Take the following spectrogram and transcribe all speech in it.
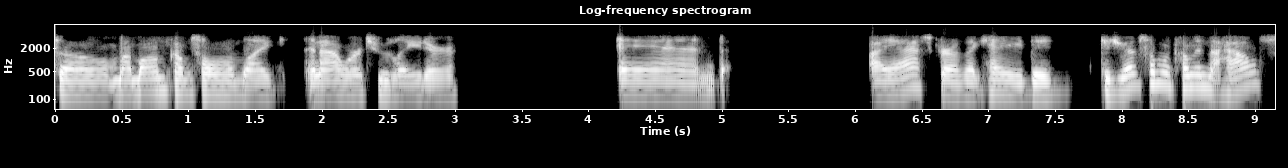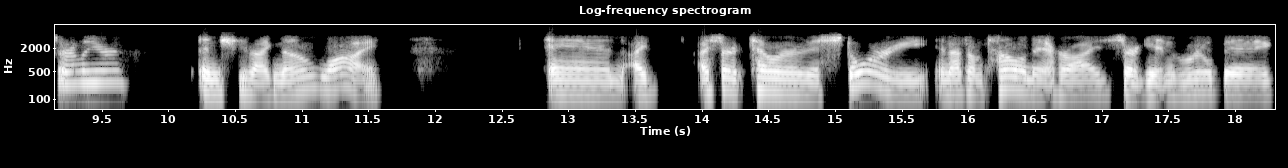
So my mom comes home like an hour or two later, and I asked her, I was like, "Hey, did did you have someone come in the house earlier?" And she's like, "No, why?" And I I start telling her this story, and as I'm telling it, her eyes start getting real big,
